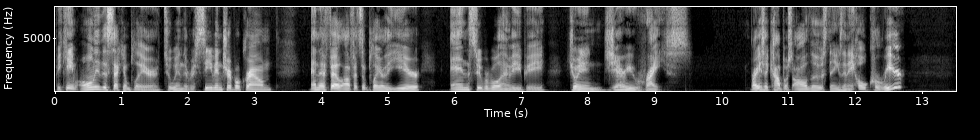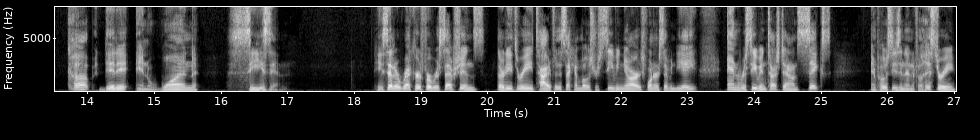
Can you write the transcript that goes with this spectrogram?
Became only the second player to win the receiving Triple Crown, NFL Offensive Player of the Year, and Super Bowl MVP, joining Jerry Rice Rice accomplished all those things in a whole career. Kupp did it in one season. He set a record for receptions, 33, tied for the second most receiving yards, 478, and receiving touchdowns, six in postseason NFL history.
